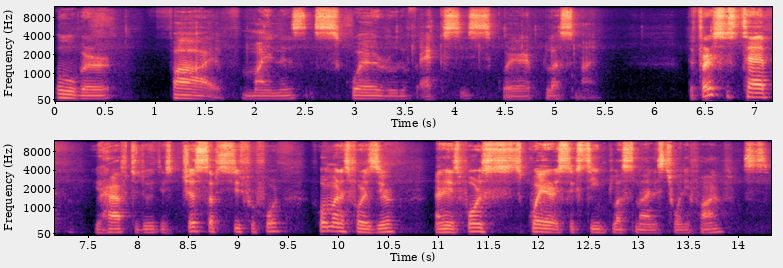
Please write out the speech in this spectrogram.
over 5 minus square root of x is square plus 9. The first step you have to do it is just substitute for 4. 4 minus 4 is 0. And his 4 square is 16 plus 9 is 25.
